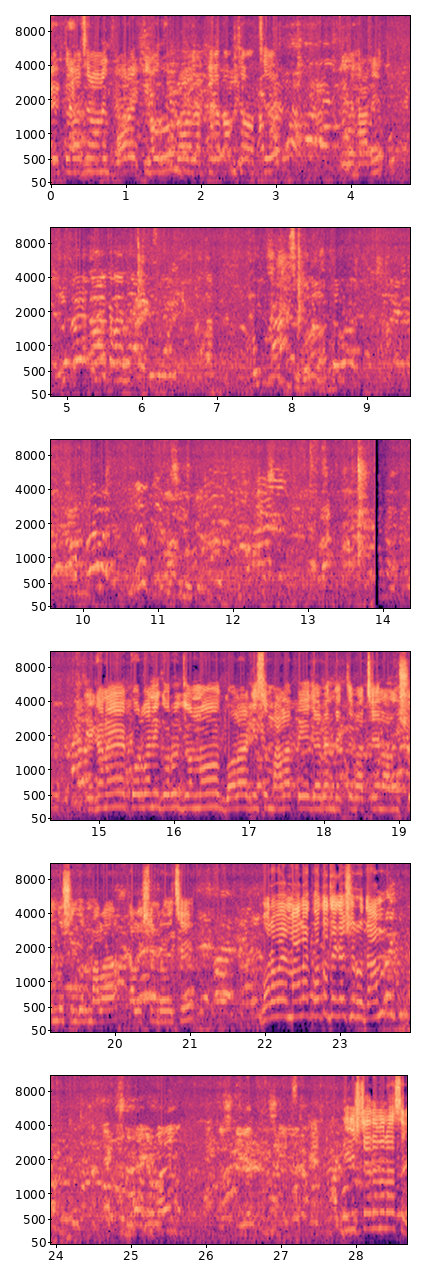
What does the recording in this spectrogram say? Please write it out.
দেখতে পাচ্ছেন অনেক বড় একটি গরু, নয় লাখ টাকা দাম চা হচ্ছে। হাটে। এখানে কোরবানি গরুর জন্য গলার কিছু মালা পেয়ে যাবেন, দেখতে পাচ্ছেন অনেক সুন্দর সুন্দর মালা কালেকশন রয়েছে। বড় ভাই মালা কত থেকে শুরু দাম? তিরিশ টাকা দামের আছে।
